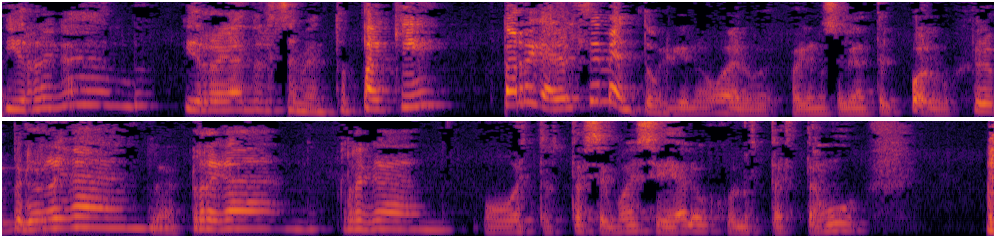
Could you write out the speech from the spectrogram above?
Y regando, y regando el cemento. ¿Para qué? Para regar el cemento. Porque no, bueno, para que no se levante el polvo. Pero, pero regando, Claro. regando, regando. O esto esta secuencia de diálogo con los tartamudos.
